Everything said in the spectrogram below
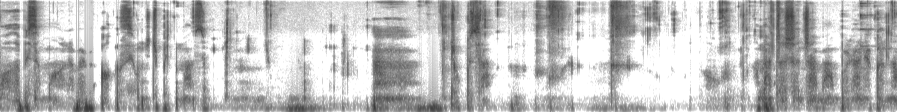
Bu olay bizim mahalle böyle bir aksiyon hiç bitmez. Hmm, Çok güzel. Ama taşınacağım ben buradan yakına.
